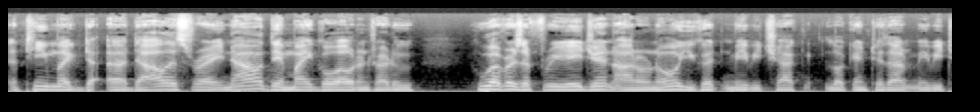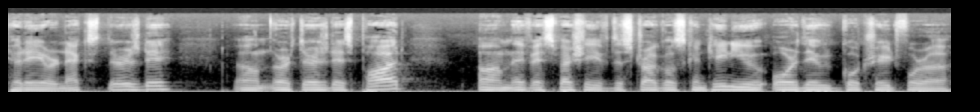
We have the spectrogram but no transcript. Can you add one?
a team like D- uh, Dallas right now, they might go out and try to whoever's a free agent. I don't know. You could maybe check look into that maybe today or next Thursday, um, or Thursday's pod. Um, if especially if the struggles continue, or they would go trade for a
